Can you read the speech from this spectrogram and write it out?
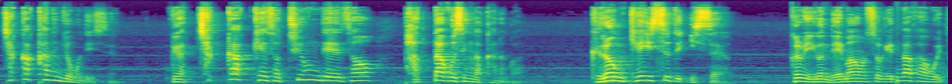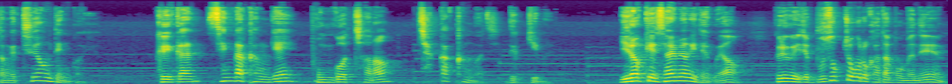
착각하는 경우도 있어요. 그러니까 착각해서 투영돼서 봤다고 생각하는 거야. 그런 케이스도 있어요. 그럼 이건 내 마음속에 생각하고 있던 게 투영된 거예요. 그러니까 생각한 게 본 것처럼 착각한 거지 느낌을. 이렇게 설명이 되고요. 그리고 이제 무속적으로 가다 보면은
